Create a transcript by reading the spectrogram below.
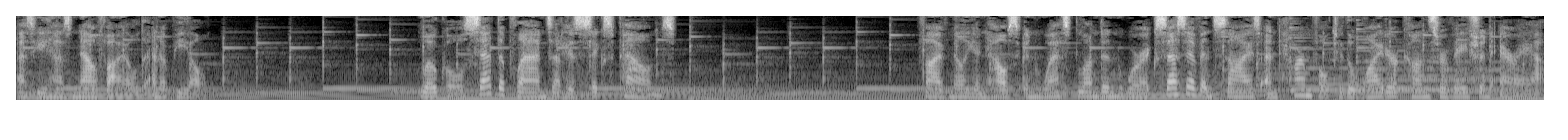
as he has now filed an appeal. Locals said the plans at his £6.5 million 5 million house in West London were excessive in size and harmful to the wider conservation area.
